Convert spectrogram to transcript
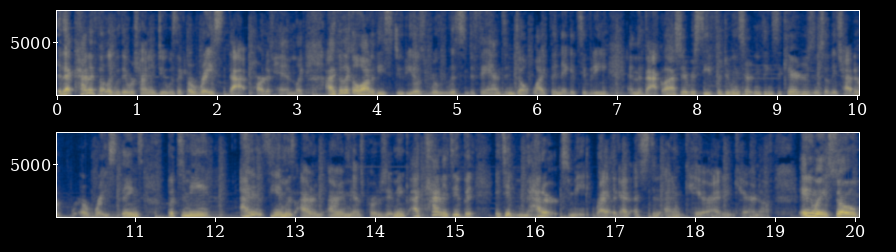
that kind of felt like what they were trying to do was like erase that part of him. Like I feel like a lot of these studios really listen to fans and don't like the negativity and the backlash they receive for doing certain things to characters, and so they try to erase things. But to me, I didn't see him as Iron, Iron Man's protege. I mean, I kind of did, but it didn't matter to me, right? Like I, I just didn't, I don't care. I didn't care enough. Anyway, so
